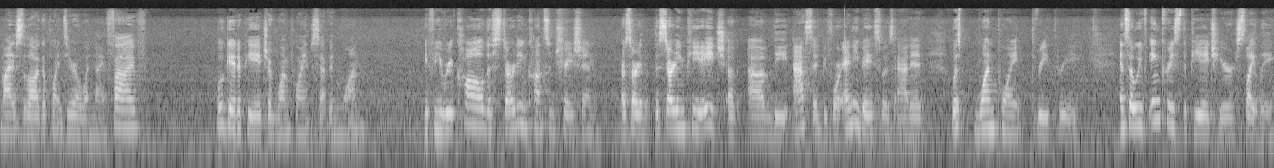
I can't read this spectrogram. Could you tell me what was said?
minus the log of 0.0195, we'll get a pH of 1.71. If you recall, the starting concentration, or sorry, the starting pH of, of the acid before any base was added was 1.33. And so we've increased the pH here slightly.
